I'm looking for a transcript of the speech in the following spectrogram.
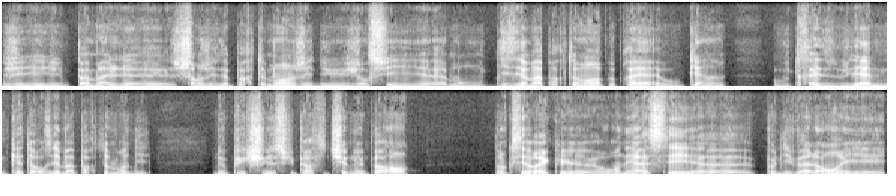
J'ai pas mal euh, changé d'appartement. J'ai dû, j'en suis à mon dixième appartement à peu près, ou quinze, ou treizième, quatorzième appartement depuis que je suis parti de chez mes parents. Donc c'est vrai que on est assez euh, polyvalent et,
